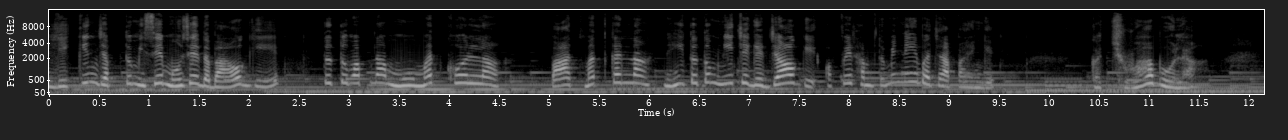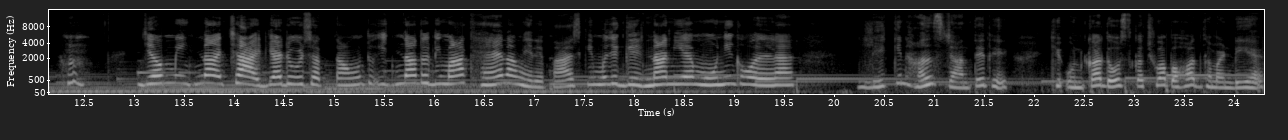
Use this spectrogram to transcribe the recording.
लेकिन जब तुम इसे मुँह से दबाओगे तो तुम अपना मुँह मत खोलना, बात मत करना, नहीं तो तुम नीचे गिर जाओगे और फिर हम तुम्हें नहीं बचा पाएँगे। कछुआ बोला हम्म, जब मैं इतना अच्छा आइडिया ढूंढ सकता हूँ तो इतना तो दिमाग है ना मेरे पास कि मुझे गिरना नहीं है मुँह नहीं खोलना है। लेकिन हंस जानते थे कि उनका दोस्त कछुआ बहुत घमंडी है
